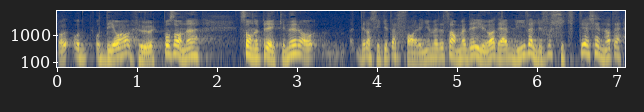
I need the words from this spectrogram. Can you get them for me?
Og, og, og det å ha hørt på sånne, sånne, prekener og Dere har sikkert erfaringer med det samme. Det gjør at jeg blir veldig forsiktig. jeg kjenner at jeg,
